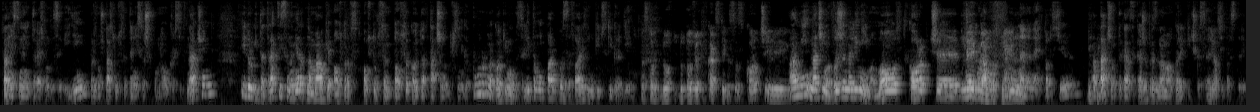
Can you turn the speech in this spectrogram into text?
Това наистина е интересно да се види. През нощта са осветени също по много красив начин. И другите атракции се намират на малкия остров, остров Сентоса, който е атачен до Сингапур, на който има увеселителни паркове, сафари, зоологически градини. А до, до, до този остров как стига с корабче или... Ами, значи има въжена линия, има мост, корабче... Не е голямо разстояние. Не, не, не. Той си е атачна, така да се каже, през една малка рекичка се, yeah. си представи.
